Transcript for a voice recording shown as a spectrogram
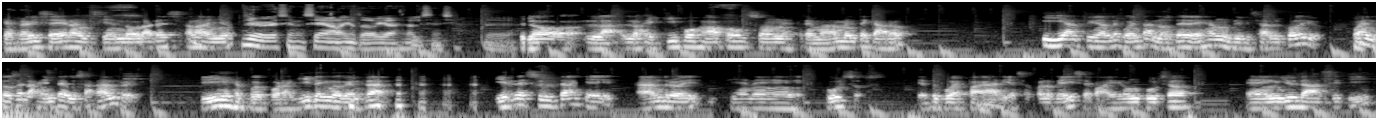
que revisé eran 100 dólares al año. Yo creo que 100, al año todavía es la licencia. los equipos Apple son extremadamente caros y al final de cuentas no te dejan utilizar el código. Pues entonces la gente usa Android. Y dije, pues por aquí tengo que entrar. Y resulta que Android tiene cursos que tú puedes pagar y eso fue lo que hice. Pagué un curso en Udacity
